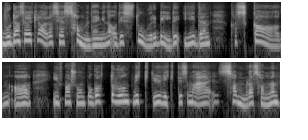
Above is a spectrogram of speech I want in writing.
Hvordan skal vi klare å se sammenhengene og de store bilder i den kaskaden av informasjon på godt og vondt, viktig og uviktig, som er samla sammen?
